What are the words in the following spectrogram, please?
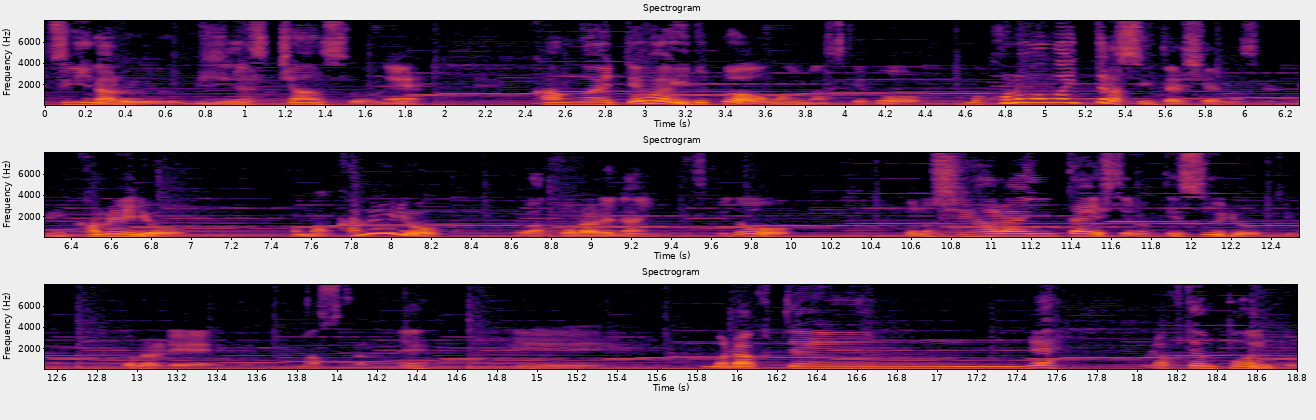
次なるビジネスチャンスをね、考えてはいるとは思いますけど、まあ、このまま行ったら衰退しちゃいますよ。加盟料。まあ、加盟料は取られないんですけど、その支払いに対しての手数料っていうのは取られますからね。えー、まあ、楽天ね、楽天ポイントと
